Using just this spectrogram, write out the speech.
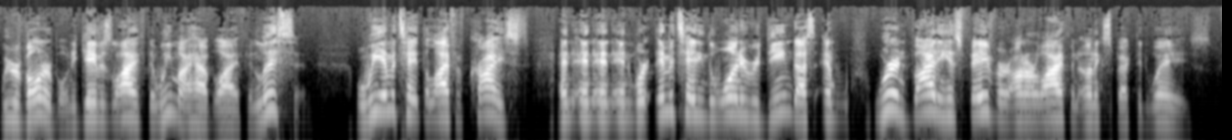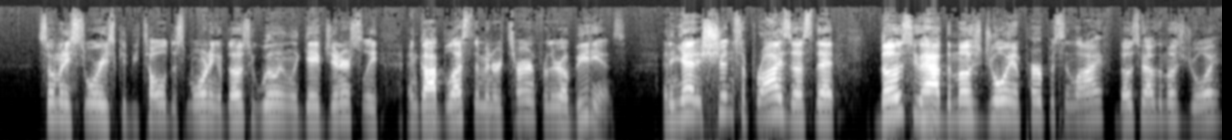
We were vulnerable, and He gave His life that we might have life. And listen, when we imitate the life of Christ and, and, and, and we're imitating the one who redeemed us, and we're inviting his favor on our life in unexpected ways. So many stories could be told this morning of those who willingly gave generously, and God blessed them in return for their obedience. And yet, it shouldn't surprise us that those who have the most joy and purpose in life, those who have the most joy,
